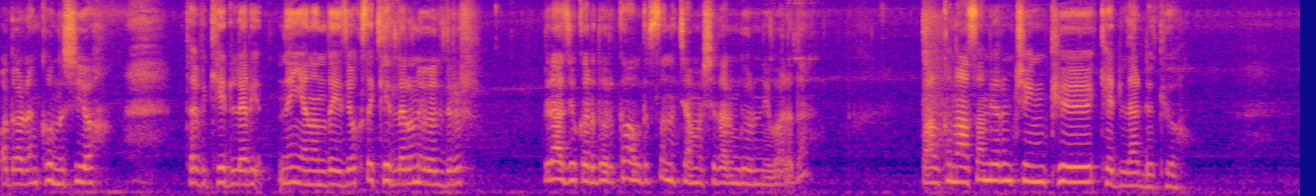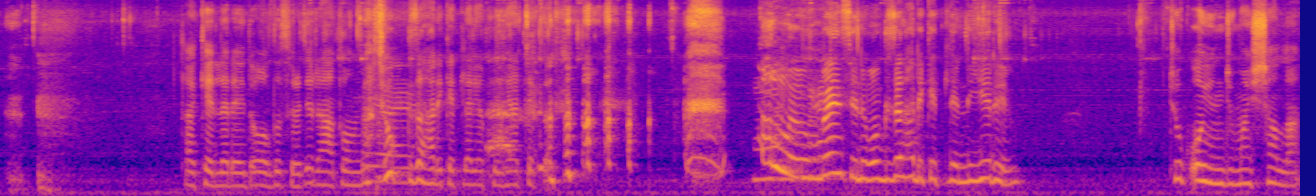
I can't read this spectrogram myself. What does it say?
O da oradan konuşuyor. Tabi kedilerin yanındayız. Yoksa kediler onu öldürür. Biraz yukarı doğru kaldırsana. Çamaşırlarım görünüyor bu arada. Balkona asamıyorum çünkü kediler döküyor. Ta kediler evde olduğu sürece rahat olmuyor. Çok güzel hareketler yapıyor gerçekten. Allah'ım ben senin o güzel hareketlerini yerim. Çok oyuncu maşallah.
